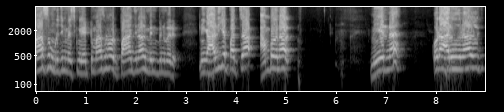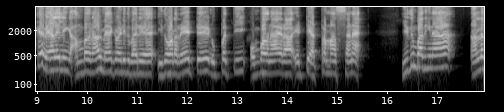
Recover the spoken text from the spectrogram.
மாதம் முடிஞ்சுன்னு வச்சுக்கோங்களேன் எட்டு மாதம்னா ஒரு பாஞ்சு நாள் மின் பின் வரும் நீங்கள் அதிகபட்சம் ஐம்பது நாள். மீறினா ஒரு அறுபது நாளுக்கே வேலை இல்லைங்க ஐம்பது நாள் மேய்க்க வேண்டியது வரு இதோட ரேட்டு முப்பத்தி ஒம்பதனாயிரம் எட்டு எட்டரை மாசனை. இதுவும் பார்த்தீங்கன்னா நல்ல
